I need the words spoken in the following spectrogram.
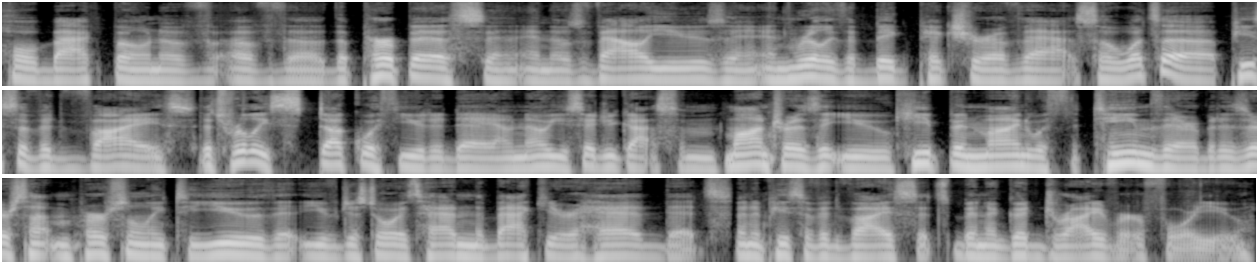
whole backbone of of the the purpose and, and those values and, and, really the big picture of that. So what's a piece of advice that's really stuck with you today? I know you said you got some mantras that you keep in mind with the team there, but is there something personally to you that you've just always had in the back of your head that's been a piece of advice that's been a good driver for you?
